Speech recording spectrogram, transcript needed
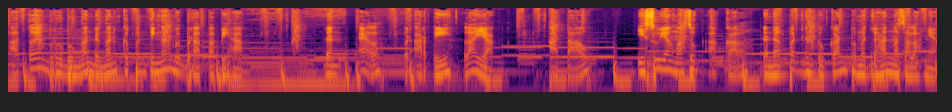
atau yang berhubungan dengan kepentingan beberapa pihak. Dan L berarti layak atau isu yang masuk akal dan dapat ditentukan pemecahan masalahnya.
